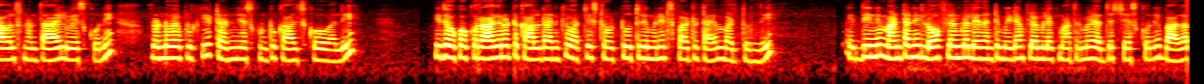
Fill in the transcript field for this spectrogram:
కావలసినంత ఆయిల్ వేసుకొని రెండు వైపులకి టర్న్ చేసుకుంటూ కాల్చుకోవాలి. ఇది ఒక్కొక్క రాగి రొట్టె కాలడానికి at least two three minutes పాటు టైం పడుతుంది. దీన్ని మంటని లో ఫ్లేమ్లో లేదంటే మీడియం ఫ్లేమ్లోకి మాత్రమే అడ్జస్ట్ చేసుకొని బాగా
